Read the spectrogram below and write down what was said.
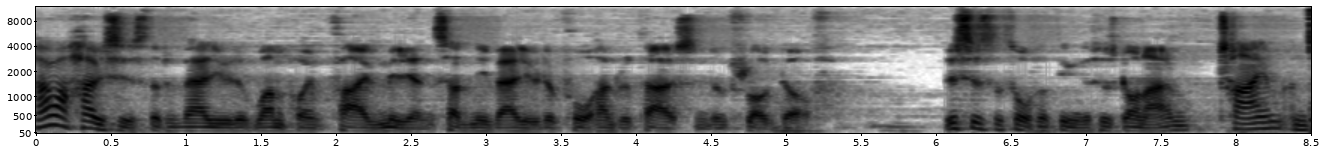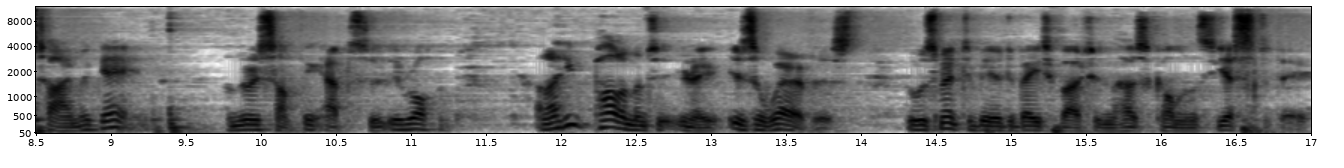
how are houses that are valued at 1.5 million suddenly valued at 400,000 and flogged off? This is the sort of thing that has gone on time and time again, and there is something absolutely rotten. And I think Parliament, you know, is aware of this. There was meant to be a debate about it in the House of Commons yesterday,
